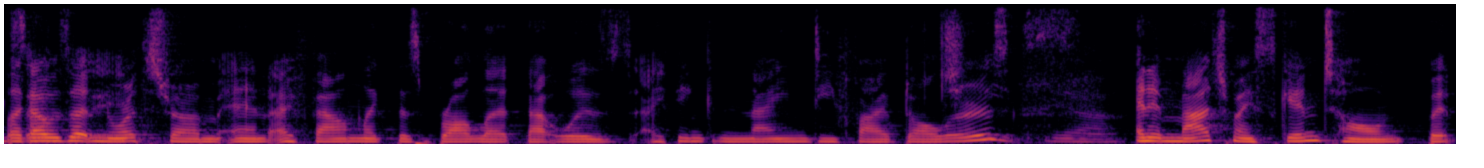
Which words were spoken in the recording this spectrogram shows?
Like, I was at Nordstrom and I found like this bralette that was, I think, $95 Yeah. and it matched my skin tone, but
